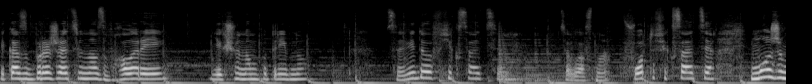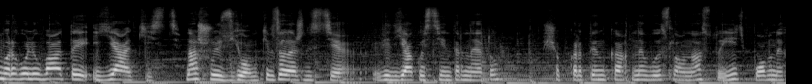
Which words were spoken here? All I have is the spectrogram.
яка збережеться у нас в галереї, якщо нам потрібно. Це відеофіксація, це власне фотофіксація. Можемо регулювати якість нашої зйомки в залежності від якості інтернету. Щоб картинка не висла, у нас стоїть повних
